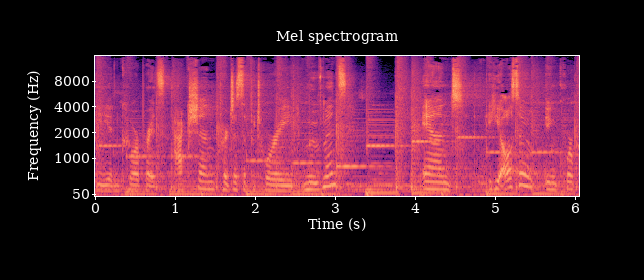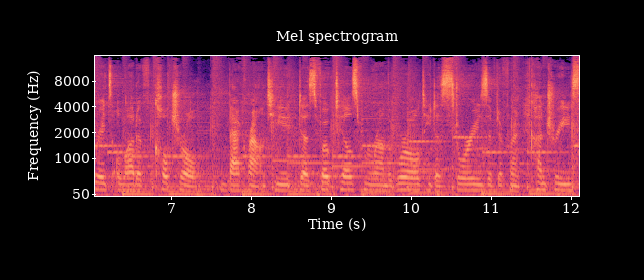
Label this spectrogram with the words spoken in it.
He incorporates action, participatory movements. And he also incorporates a lot of cultural background. He does folk tales from around the world, he does stories of different countries.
